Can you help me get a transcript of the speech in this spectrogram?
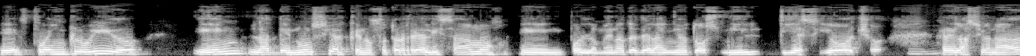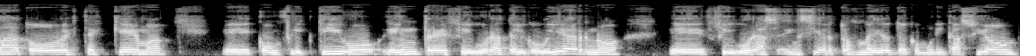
eh, fue incluido en las denuncias que nosotros realizamos en por lo menos desde el año 2018 relacionadas a todo este esquema eh, conflictivo entre figuras del gobierno, eh, figuras en ciertos medios de comunicación,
